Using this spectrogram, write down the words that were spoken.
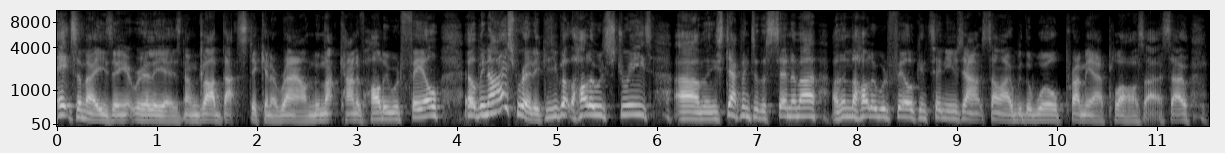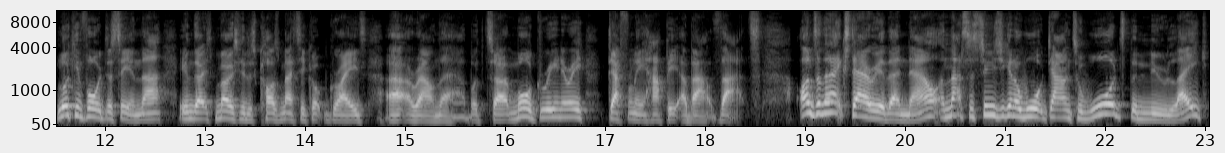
It's amazing, it really is, and I'm glad that's sticking around and that kind of Hollywood feel. It'll be nice, really, because you've got the Hollywood streets, um, then you step into the cinema, and then the Hollywood feel continues outside with the World Premiere Plaza. So, looking forward to seeing that, even though it's mostly just cosmetic upgrades uh, around there. But uh, more greenery, definitely happy about that. On to the next area then now, and that's as soon as you're going to walk down towards the new lake,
